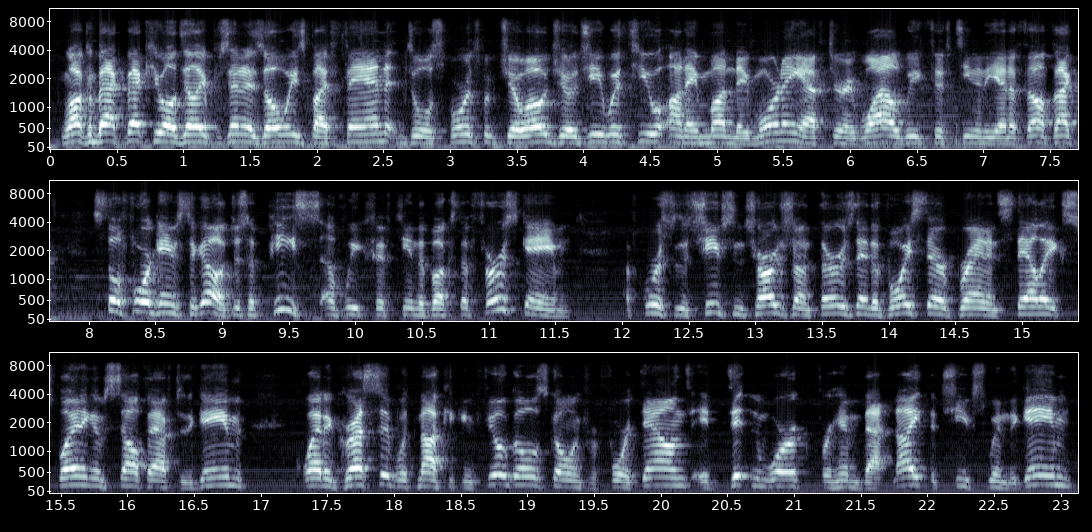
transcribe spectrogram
Welcome back, BetQL Daily, presented as always by FanDuel Sportsbook. Joe O, Joe G with you on a Monday morning after a wild Week 15 in the NFL. In fact, still four games to go, just a piece of Week 15 in the books. The first game of course, with the Chiefs and Chargers on Thursday, the voice there, Brandon Staley, explaining himself after the game. Quite aggressive with not kicking field goals, going for fourth downs. It didn't work for him that night. The Chiefs win the game.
